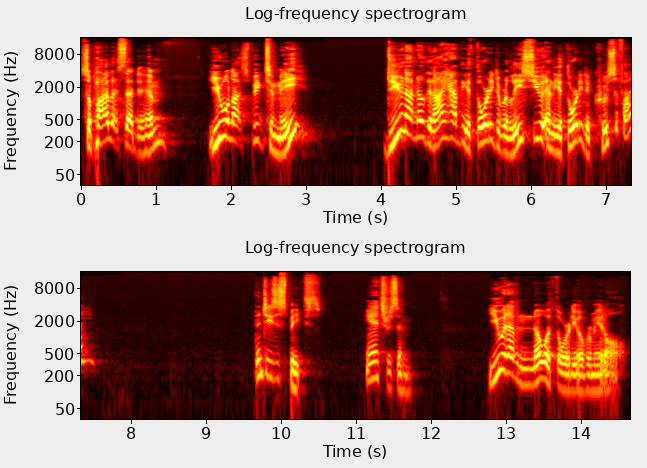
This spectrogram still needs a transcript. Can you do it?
So Pilate said to him, You will not speak to me? Do you not know that I have the authority to release you and the authority to crucify you? Then Jesus speaks. He answers him, You would have no authority over me at all,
